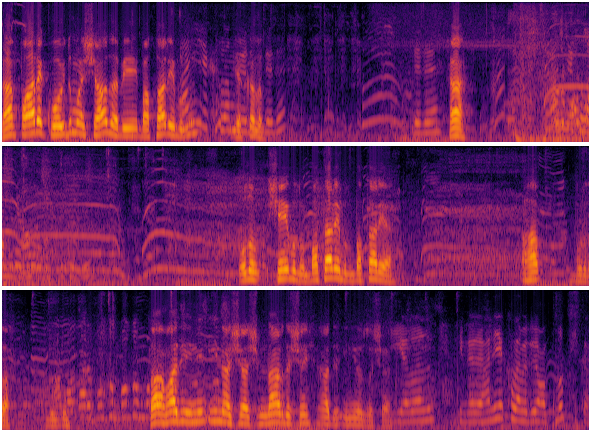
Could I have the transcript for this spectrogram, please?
Ben fare koydum aşağı da bir batarya bulun. Yakalamıyordun Yakalım. dede? Dede. Ha. Oğlum şey bulun, batarya bulun, batarya. Aha burada. Buldum. Buldum buldum buldum. Tamam hadi in, in aşağı şimdi. Nerede şey? Hadi iniyoruz aşağı. Yalanınız sikeyim dede. Hani yakalamıyordun altıma sıçtın.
